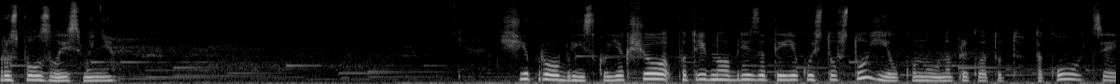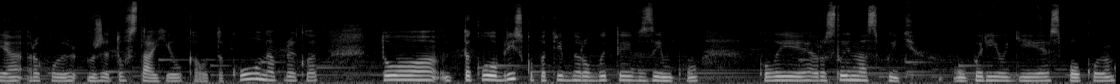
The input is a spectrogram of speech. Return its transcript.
розповзлись мені. Ще про обрізку. Якщо потрібно обрізати якусь товсту гілку, ну, наприклад, от таку, це я рахую вже товста гілка, от таку, наприклад, то таку обрізку потрібно робити взимку, коли рослина спить у періоді спокою.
